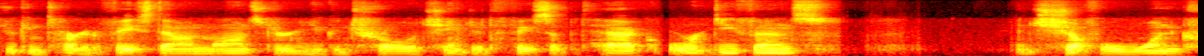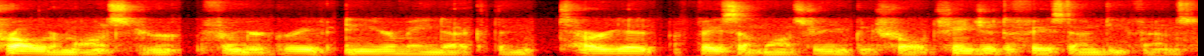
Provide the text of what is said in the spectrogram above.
You can target a face down monster, you control, change it to face up attack or defense, and shuffle one Krawler monster from your grave into your main deck. Then target a face up monster you control, change it to face down defense.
